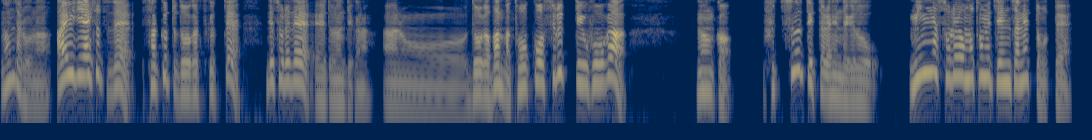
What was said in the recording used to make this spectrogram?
なんだろうな。アイディア一つで、サクッと動画作って、で、それで、えっ、ー、と、なんていうかな。あのー、動画バンバン投稿するっていう方が、なんか、普通って言ったら変だけど、みんなそれを求めてんじゃねと思って。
